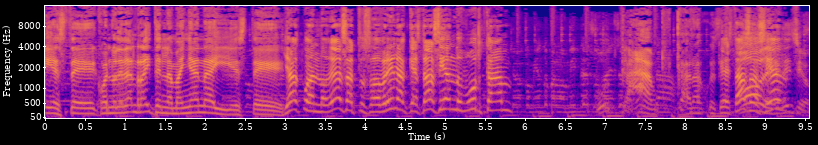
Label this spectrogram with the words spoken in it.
y este, cuando le dan right en la mañana y este. Ya cuando veas a tu sobrina que está haciendo bootcamp. Bootcamp, ¿qué carajo es? ¿Qué estás oh, haciendo?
